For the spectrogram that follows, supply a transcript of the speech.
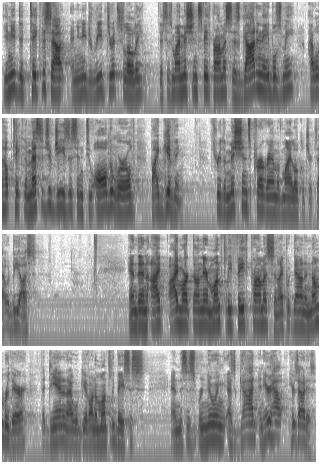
you need to take this out and you need to read through it slowly. This is my missions faith promise. As God enables me, I will help take the message of Jesus into all the world by giving through the missions program of my local church. That would be us. And then I, I marked on there monthly faith promise, and I put down a number there that Deanna and I will give on a monthly basis. And this is renewing as God, and here how, here's how it is.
